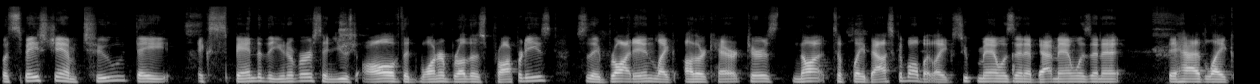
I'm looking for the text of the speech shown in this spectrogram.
But Space Jam 2, they expanded the universe and used all of the Warner Brothers properties. So they brought in like other characters, not to play basketball, but like Superman was in it, Batman was in it. They had like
